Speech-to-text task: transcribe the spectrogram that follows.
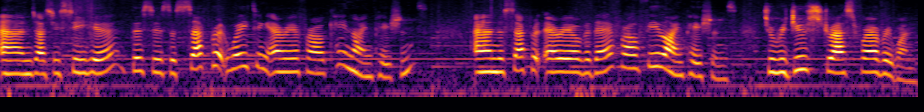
and as you see here, this is a separate waiting area for our canine patients and a separate area over there for our feline patients to reduce stress for everyone.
